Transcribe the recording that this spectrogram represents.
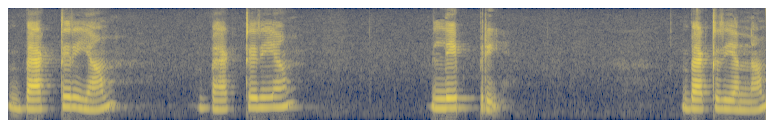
bacterium bacterium leprae, ব্যাকটেরিয়ার নাম।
